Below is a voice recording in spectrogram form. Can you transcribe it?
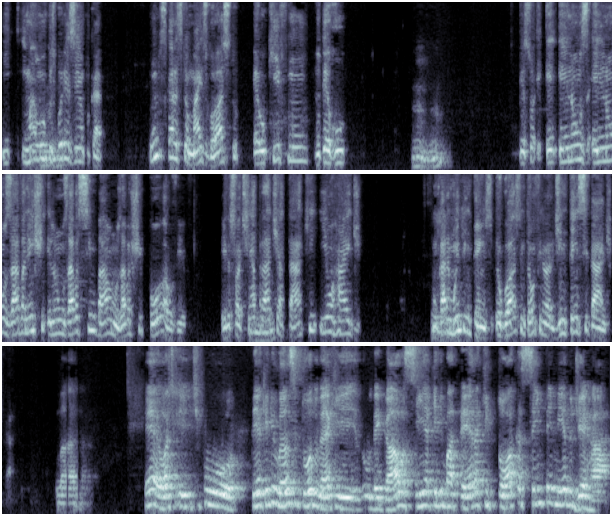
e, e malucos. Por exemplo, cara, um dos caras que eu mais gosto é o Keith Moon, do The Who. Uhum. Pessoa, ele, ele, não, ele não usava nem ele não usava cimbal, não usava chipô ao vivo. Ele só tinha uhum. de ataque e um ride. Um cara muito intenso. Eu gosto, então, final, de intensidade, cara. Claro. É, eu acho que, tipo, tem aquele lance todo, né? Que o legal, assim, é aquele batera que toca sem ter medo de errar,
